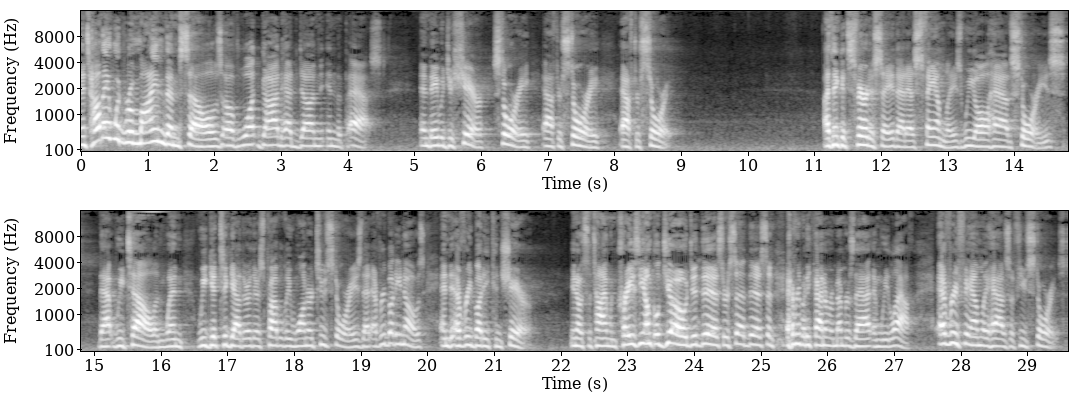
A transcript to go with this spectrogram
And it's how they would remind themselves of what God had done in the past and they would just share story after story after story. I think it's fair to say that as families, we all have stories that we tell. And when we get together, there's probably one or two stories that everybody knows and everybody can share. You know, it's the time when crazy Uncle Joe did this or said this, and everybody kind of remembers that and we laugh. Every family has a few stories.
